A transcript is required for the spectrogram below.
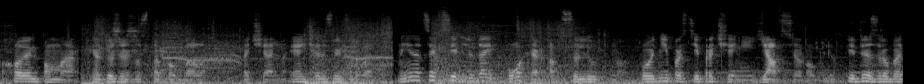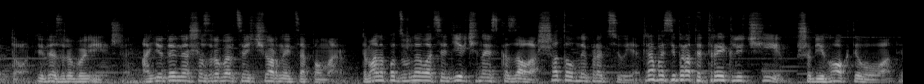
Походу він помер. Його дуже жорстоко вбили. Печально. Я нічого не зміг зробити. Мені на цих всіх людей похер абсолютно. По одній простій причині. Я все роблю. Іди зроби то, іди зроби інше. А єдине, що зробив цей чорний, це помер. До мене подзвонила ця дівчина і сказала: шаттл не працює. Треба зібрати три ключі, щоб його активувати.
